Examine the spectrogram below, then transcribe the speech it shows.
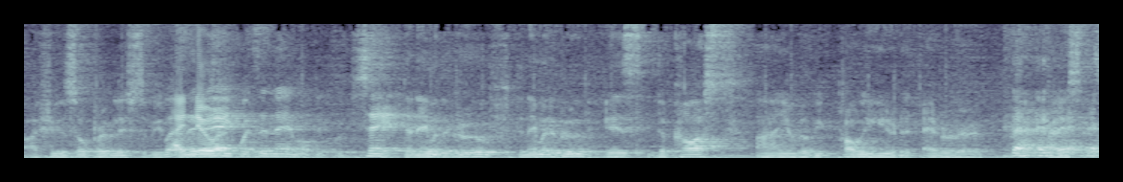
I feel so privileged to be. What's I knew name? it. What's the name of the group? Say it. The name of the group, the name of the group is The Cost, and you will be probably hear it everywhere. Guys, it's,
